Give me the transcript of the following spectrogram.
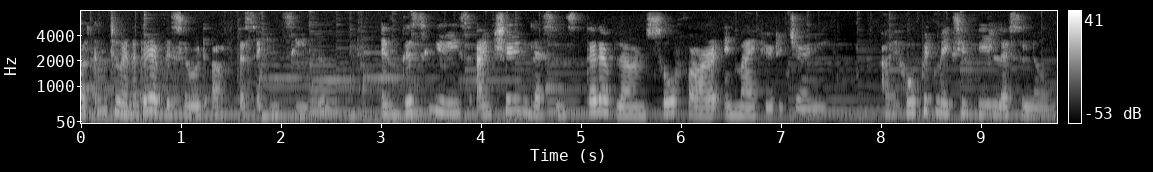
Welcome to another episode of the second season. In this series, I'm sharing lessons that I've learned so far in my creative journey. I hope it makes you feel less alone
